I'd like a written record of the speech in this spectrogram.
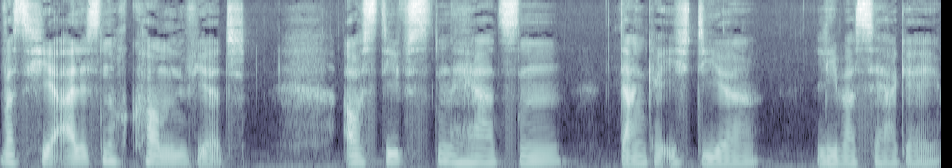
was hier alles noch kommen wird. Aus tiefstem Herzen danke ich dir, lieber Sergei.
